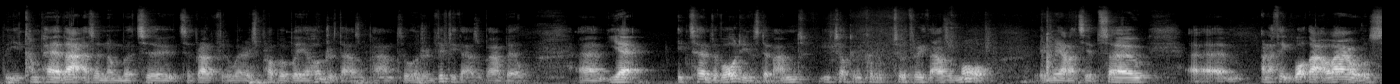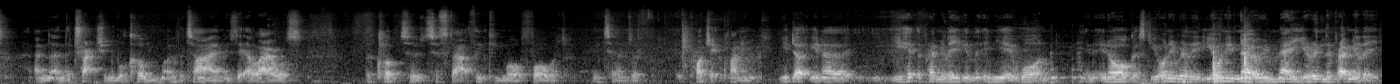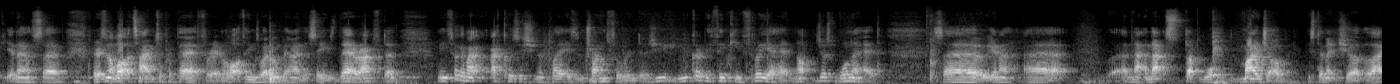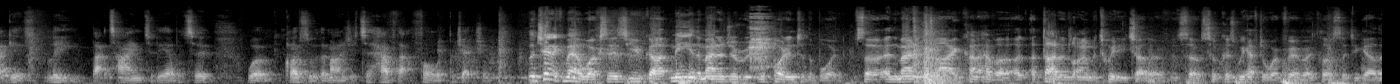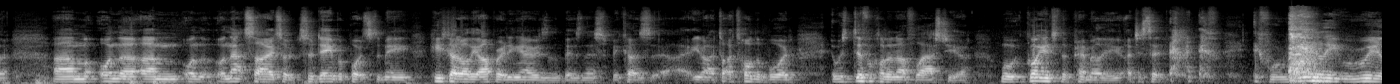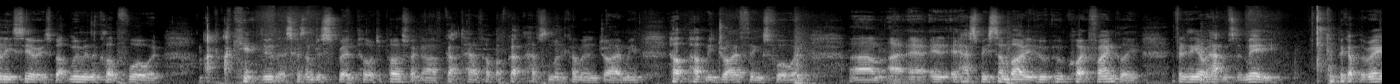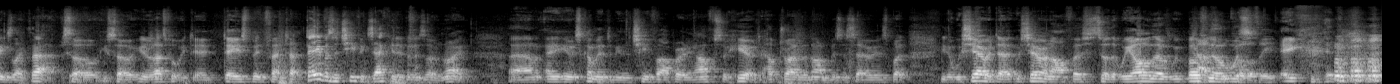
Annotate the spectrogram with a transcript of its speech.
But you compare that as a number to, to Bradford, where it's probably a hundred thousand pound to a hundred fifty thousand pound bill. Um, yet, in terms of audience demand, you're talking a couple of two or three thousand more in reality. So, um, and I think what that allows and, and the traction will come over time is it allows the club to, to start thinking more forward in terms of project planning. You don't, you know, you hit the Premier League in, in year one in, in August. You only really, you only know in May you're in the Premier League. You know, so there isn't a lot of time to prepare for it. A lot of things went on behind the scenes thereafter. When you're talking about acquisition of players and transfer windows, you you've got to be thinking three ahead, not just one ahead. So you know, uh, and, that, and that's that what my job is to make sure that that gives Lee that time to be able to work closely with the manager to have that forward projection. The chain of command works is you've got me and the manager reporting to the board. So and the manager and I kind of have a, a dotted line between each other. So so because we have to work very very closely together. Um, on the um, on the, on that side, so so Dave reports to me. He's got all the operating areas of the business because uh, you know I, t- I told the board it was difficult enough last year. Well, going into the Premier League, I just said. if we're really, really serious about moving the club forward, I, I can't do this because I'm just spread pillar to post right now. I've got to have help. I've got to have somebody come in and drive me, help help me drive things forward. Um, I, it has to be somebody who, who, quite frankly, if anything ever happens to me, can pick up the reins like that. So, so you know, that's what we did. Dave's been fantastic. Dave is a chief executive in his own right. Um, and he was coming to be the chief operating officer here to help drive the non-business areas. But you know, we share a de- we share an office so that we all know we both nice know what's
